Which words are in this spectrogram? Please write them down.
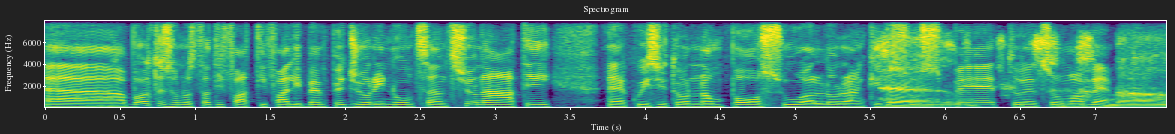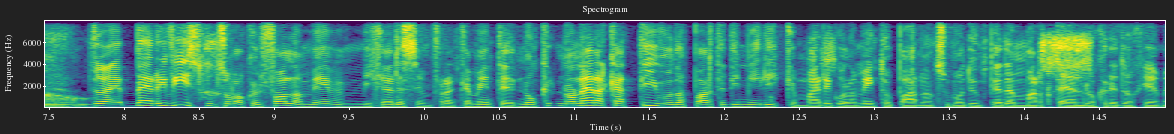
eh, a volte sono stati fatti falli ben peggiori non sanzionati, eh, qui si torna un po' su allora anche il eh, sospetto, insomma, beh, no. cioè, beh, rivisto insomma, quel fallo a me Michele francamente non, non, era cattivo da parte di Milik, ma il regolamento parla insomma, di un piede a martello, credo che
